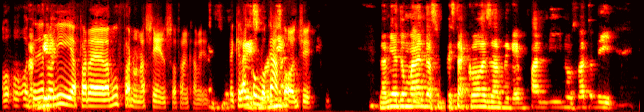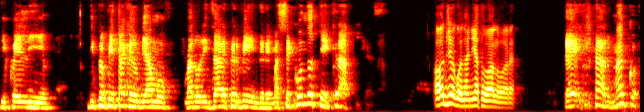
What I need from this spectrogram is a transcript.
o, o tenerlo lì a fare la muffa non ha senso, francamente, eh perché l'hanno convocato mia, oggi. La mia domanda su questa cosa, perché è un pallino, sul fatto di, di quelli di proprietà che dobbiamo valorizzare per vendere, ma secondo te Krapicas? Oggi ha guadagnato valore. Eh, chiaro, manco,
